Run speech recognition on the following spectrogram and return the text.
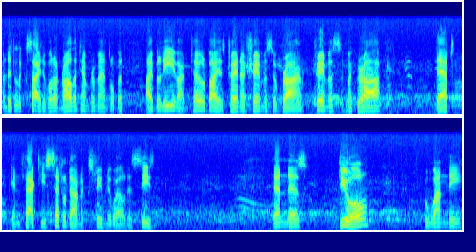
a little excitable and rather temperamental, but I believe, I'm told by his trainer Seamus O'Brien, Seamus McGrath, that in fact he's settled down extremely well this season. Then there's Duel, who won the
